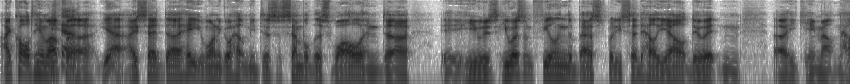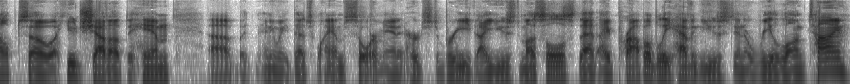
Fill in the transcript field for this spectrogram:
I called him up. Yeah. Uh, yeah, I said, uh, "Hey, you want to go help me disassemble this wall?" And uh, he was he wasn't feeling the best, but he said, "Hell yeah, I'll do it." And uh, he came out and helped. So a huge shout out to him. Uh, but anyway, that's why I'm sore, man. It hurts to breathe. I used muscles that I probably haven't used in a real long time.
